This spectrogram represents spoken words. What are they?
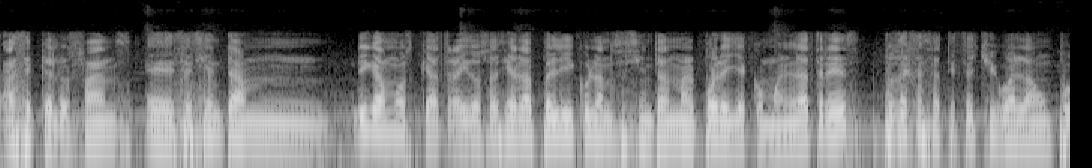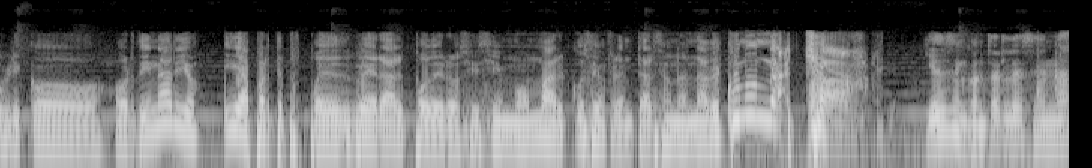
hace que los fans eh, se sientan, digamos que atraídos hacia la película, no se sientan mal por ella como en la 3, pues deja satisfecho igual a un público ordinario. Y aparte pues puedes ver al poderosísimo Marcus enfrentarse a una nave con un hacha. ¿Quieres encontrar la escena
